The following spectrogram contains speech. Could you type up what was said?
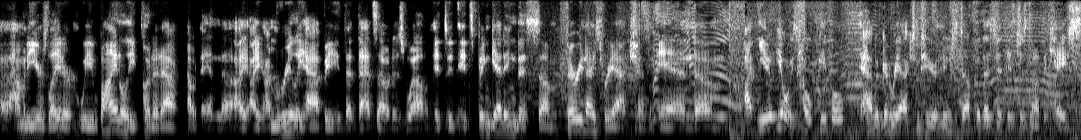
uh how many years later we finally put it out and uh, I, am really happy that that's out as well it, it has been getting this um, very nice reaction and um, I, you, you always hope people have a good reaction to your new stuff but that's just, it's just not the case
